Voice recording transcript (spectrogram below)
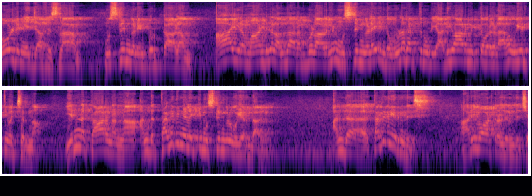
கோல்டன் ஏஜ் ஆஃப் இஸ்லாம் முஸ்லிம்களின் பொற்காலம். ஆயிரம் ஆண்டுகள் அல்லாஹ் ரப்புல் ஆலமின் முஸ்லிம்களை இந்த உலகத்தினுடைய அதிகாரமிக்கவர்களாக உயர்த்தி வச்சிருந்தான். என்ன காரணம்னா அந்த தகுதி நிலைக்கு முஸ்லிம்கள் உயர்ந்தார்கள். அந்த தகுதி இருந்துச்சு. அறிவாற்றல் இருந்துச்சு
